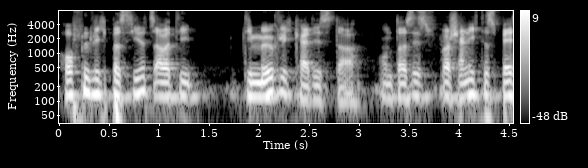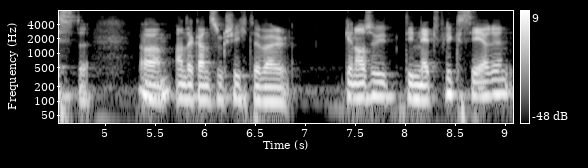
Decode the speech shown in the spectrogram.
Hoffentlich passiert es, aber die, die Möglichkeit ist da. Und das ist wahrscheinlich das Beste äh, an der ganzen Geschichte, weil genauso wie die Netflix-Serien,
